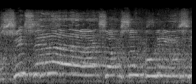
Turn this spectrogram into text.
谢谢来掌声鼓励一下。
